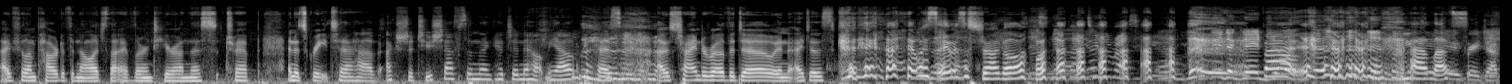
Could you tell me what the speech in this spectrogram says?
I feel empowered with the knowledge that I've learned here on this trip. And it's great to have extra two chefs in the kitchen to help me out because I was trying to roll the dough and I just it was it was a struggle. You did a great But- job. you did do let's- a great job.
